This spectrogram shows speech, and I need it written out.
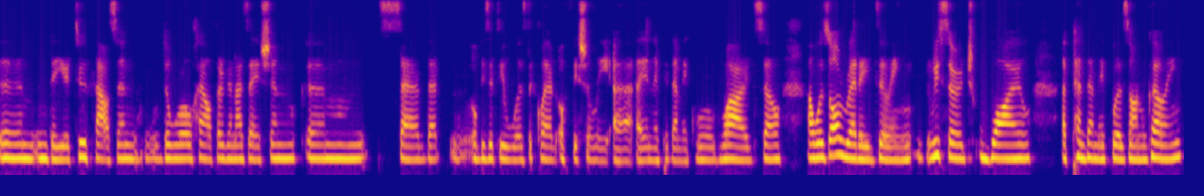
um, in the year 2000, the World Health Organization um, said that obesity was declared officially uh, an epidemic worldwide. So I was already doing research while a pandemic was ongoing.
